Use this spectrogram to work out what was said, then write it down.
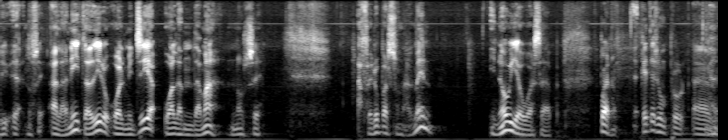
eh, no sé, a la nit a dir-ho, o al migdia, o a l'endemà, no sé. A fer-ho personalment, i no via WhatsApp. Bueno, Aquest és un pro... eh,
